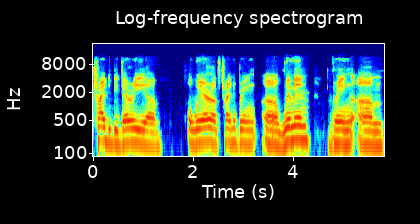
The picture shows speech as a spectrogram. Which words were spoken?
tried to be very um, aware of trying to bring uh, women, bring um,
